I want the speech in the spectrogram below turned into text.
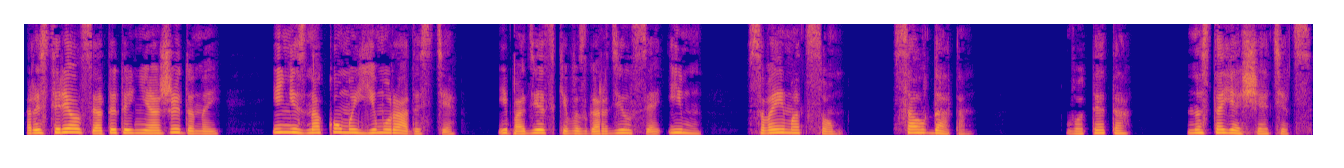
Растерялся от этой неожиданной и незнакомой ему радости и по-детски возгордился им, своим отцом, солдатом. Вот это настоящий отец.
